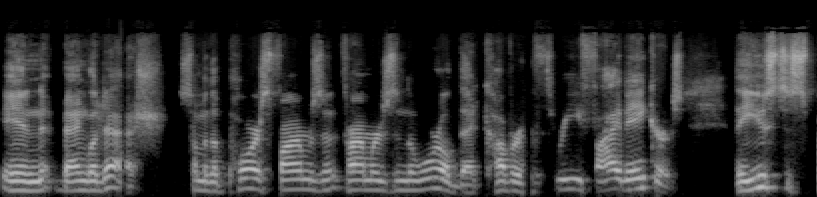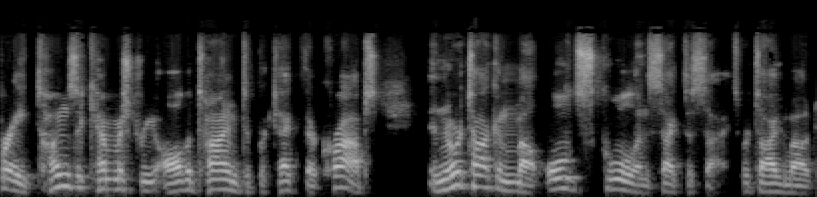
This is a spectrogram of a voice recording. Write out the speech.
in Bangladesh, some of the poorest farmers farmers in the world that cover three, five acres. They used to spray tons of chemistry all the time to protect their crops. And we're talking about old school insecticides. We're talking about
